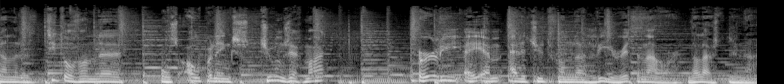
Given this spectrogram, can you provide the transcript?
aan de titel van eh, ons openingstune, zeg maar. Early AM Attitude van eh, Lee Rittenauer. Daar luistert u naar.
